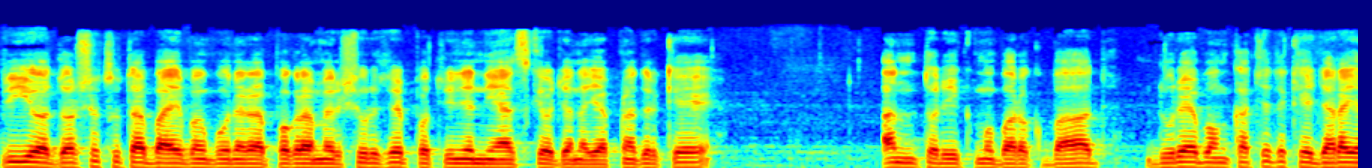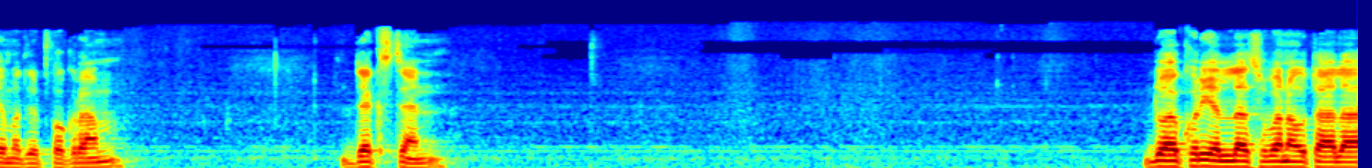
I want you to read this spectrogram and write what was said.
প্রিয় দর্শক শ্রোতা ভাই এবং বোনেরা প্রোগ্রামের শুরুতে প্রতিদিন নিয়ে আজকেও জানাই আপনাদেরকে আন্তরিক মোবারকবাদ দূরে এবং কাছে থেকে যারাই আমাদের প্রোগ্রাম দেখছেন? দোয়া করি আল্লাহ সুবানাউ তালা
